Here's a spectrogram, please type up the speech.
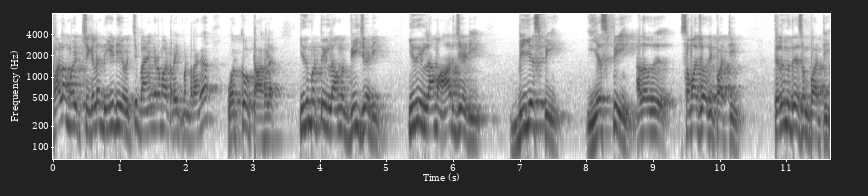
பல முயற்சிகளை இந்த ஈடியை வச்சு பயங்கரமாக ட்ரை பண்ணுறாங்க ஒர்க் அவுட் ஆகலை. இது மட்டும் இல்லாமல் பிஜேடி இது இல்லாமல் ஆர்ஜேடி பிஎஸ்பி எஸ்பி அதாவது சமாஜ்வாதி பார்ட்டி தெலுங்கு தேசம் பார்ட்டி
